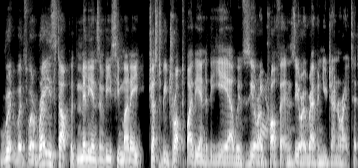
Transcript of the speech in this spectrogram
were raised up with millions in vc money just to be dropped by the end of the year with zero profit and zero revenue generated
